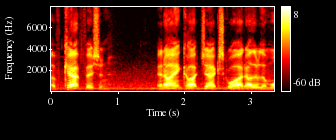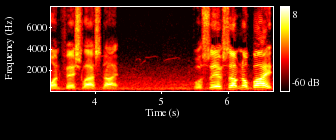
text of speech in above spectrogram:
of catfishing and I ain't caught jack squat other than one fish last night. We'll see if something will bite.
